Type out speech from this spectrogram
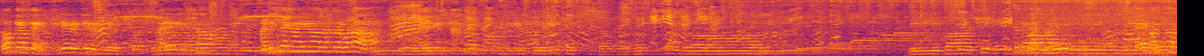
okay okay. Leave it leave it leave it Hare Krishna. అభిషేకం అయిన వాళ్ళందరూ కూడా హరే కృష్ణ. హరే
